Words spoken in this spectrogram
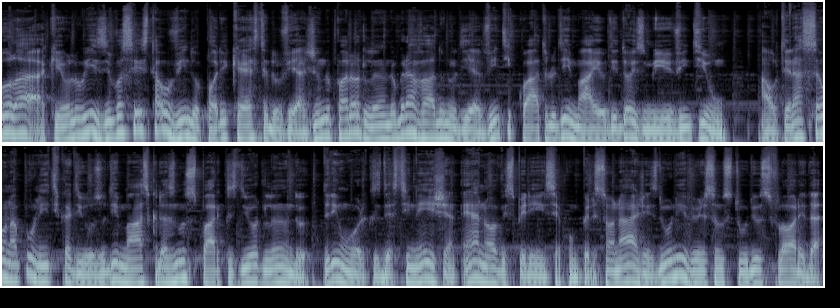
Olá, aqui é o Luiz e você está ouvindo o podcast do Viajando para Orlando, gravado no dia 24 de maio de 2021. A alteração na política de uso de máscaras nos parques de Orlando. DreamWorks Destination é a nova experiência com personagens do Universal Studios Florida.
